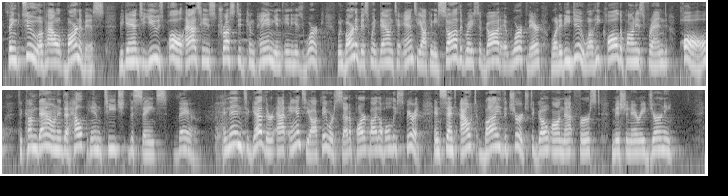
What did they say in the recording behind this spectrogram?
Think too of how Barnabas began to use Paul as his trusted companion in his work. When Barnabas went down to Antioch and he saw the grace of God at work there, what did he do? Well, he called upon his friend Paul to come down and to help him teach the saints there. And then together at Antioch, they were set apart by the Holy Spirit and sent out by the church to go on that first missionary journey.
